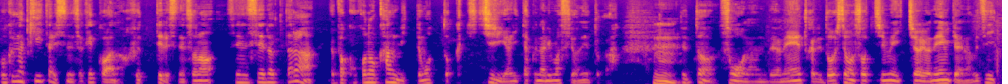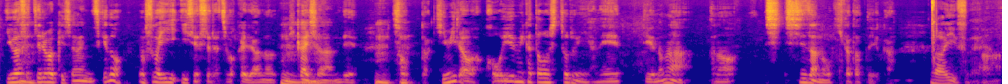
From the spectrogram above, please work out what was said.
僕が聞いたりするんですよ。結構あの、振ってですね、その先生だったら、やっぱここの管理ってもっときっちりやりたくなりますよね、とか。うんって。言うと、そうなんだよね、とかでどうしてもそっち目行っちゃうよね、みたいな。別に言わせてるわけじゃないんですけど、でもすごいいいいい先生たちばっかりで、あの、うん理解者なんで、うん。そっか、君らはこういう見方をしとるんやね、っていうのが、あの、し視座の置き方というか、あ、いいですね。あ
